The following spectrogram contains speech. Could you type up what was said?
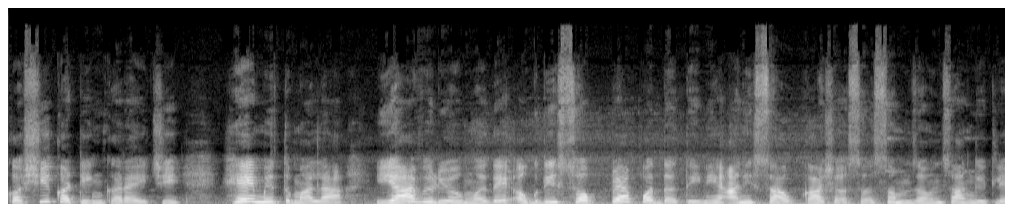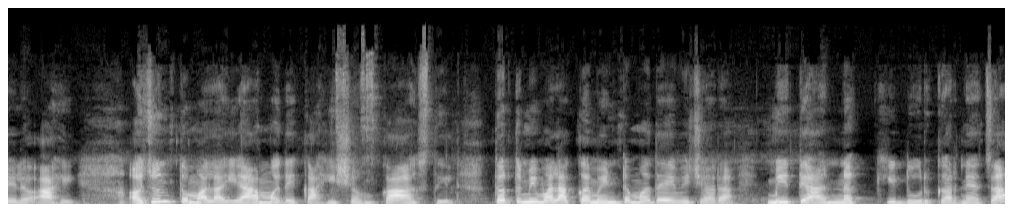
कशी कटिंग करायची हे मी तुम्हाला या व्हिडिओमध्ये अगदी सोप्या पद्धतीने आणि सावकाश असं समजावून सांगितलेलं आहे. अजून तुम्हाला यामध्ये काही शंका असतील तर तुम्ही मला कमेंटमध्ये विचारा. मी त्या नक्की दूर करण्याचा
